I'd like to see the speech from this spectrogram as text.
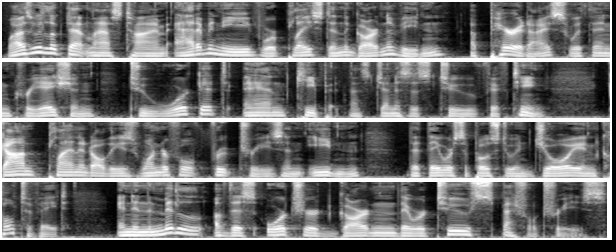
Well, as we looked at last time, Adam and Eve were placed in the Garden of Eden, a paradise within creation, to work it and keep it. That's Genesis 2:15. God planted all these wonderful fruit trees in Eden that they were supposed to enjoy and cultivate. And in the middle of this orchard garden, there were two special trees.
